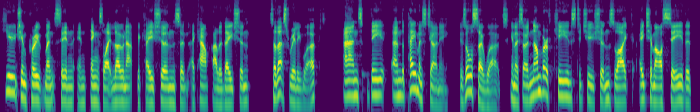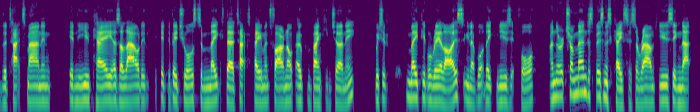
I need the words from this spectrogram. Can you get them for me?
huge improvements in, in things like loan applications and account validation. So that's really worked. And the and the payments journey has also worked. You know, so a number of key institutions like HMRC, the, the tax man in in the UK has allowed individuals to make their tax payments via an open banking journey, which have made people realize, you know, what they can use it for. And there are tremendous business cases around using that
